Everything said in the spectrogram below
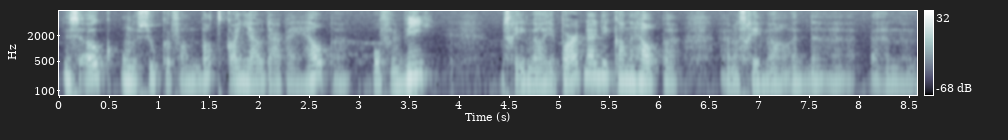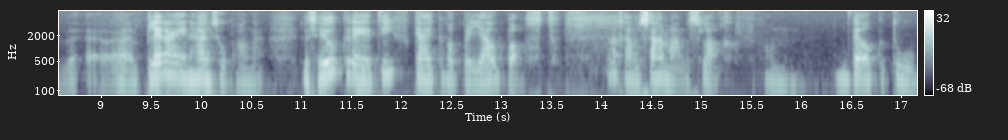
Dus ook onderzoeken van wat kan jou daarbij helpen? Of wie? Misschien wel je partner die kan helpen. Eh, misschien wel een, een, een planner in huis ophangen. Dus heel creatief kijken wat bij jou past. En dan gaan we samen aan de slag. Van welke tool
